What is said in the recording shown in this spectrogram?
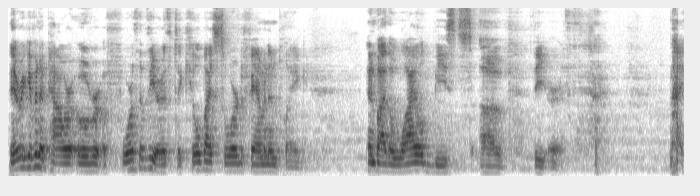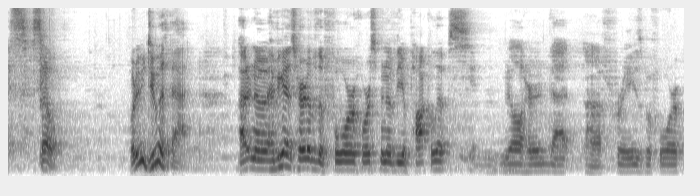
They were given a power over a fourth of the earth to kill by sword, famine, and plague, and by the wild beasts of the earth. nice. So, what do we do with that? I don't know. Have you guys heard of the four horsemen of the apocalypse? We all heard that uh, phrase before.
